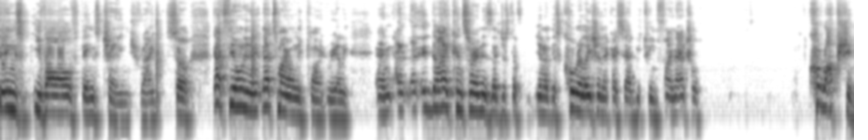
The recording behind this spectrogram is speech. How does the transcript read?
things evolve, things change, right? So that's the only that's my only point really. And I, I, my concern is that just the you know this correlation, like I said, between financial corruption.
